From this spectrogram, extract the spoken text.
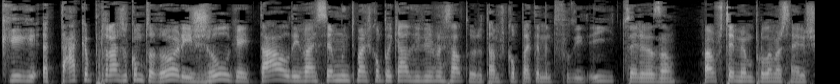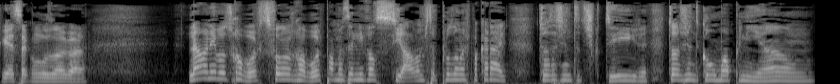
que ataca por trás do computador e julga e tal, e vai ser muito mais complicado viver nessa altura. Estamos completamente fodidos. E tu tens razão. Vamos ter mesmo problemas sérios. Cheguei a essa conclusão agora. Não a nível dos robôs, que se falam dos robôs, pá, mas a nível social vamos ter problemas para caralho. Toda a gente a discutir, toda a gente com uma opinião.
